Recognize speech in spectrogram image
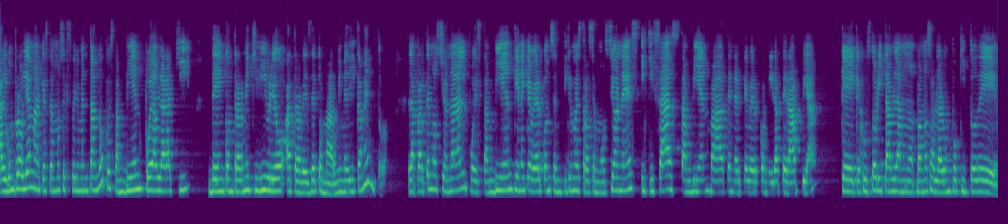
algún problema que estemos experimentando, pues también puedo hablar aquí de encontrar mi equilibrio a través de tomar mi medicamento. La parte emocional, pues también tiene que ver con sentir nuestras emociones y quizás también va a tener que ver con ir a terapia, que, justo ahorita hablamos, vamos a hablar un poquito de,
